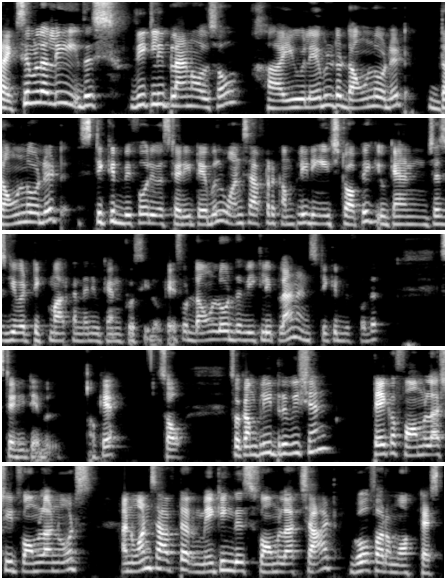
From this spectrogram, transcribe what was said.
Right. Similarly, this weekly plan also, uh, you will able to download it, download it, stick it before your study table. Once after completing each topic, you can just give a tick mark and then you can proceed. Okay. So download the weekly plan and stick it before the study table. Okay. So, so complete revision, take a formula sheet, formula notes, and once after making this formula chart, go for a mock test.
